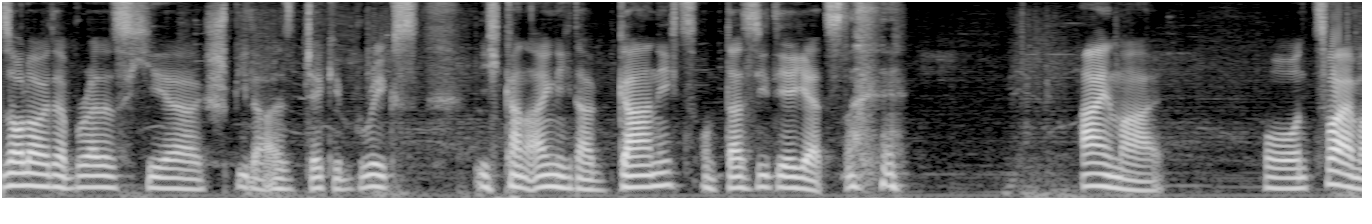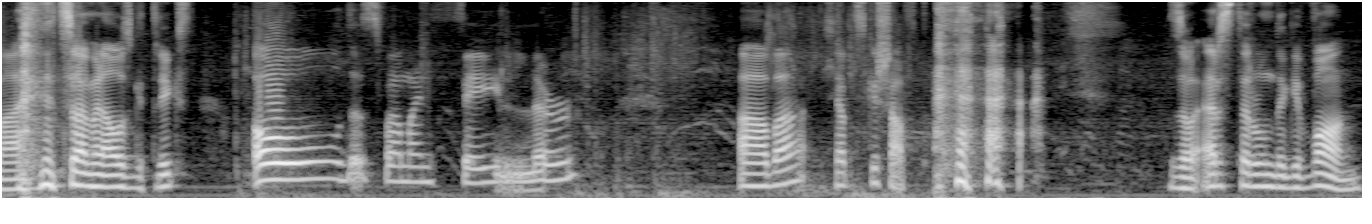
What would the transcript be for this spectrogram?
So Leute, Brothers hier, spiele als Jackie Briggs. Ich kann eigentlich da gar nichts und das seht ihr jetzt. Einmal. Und zweimal. zweimal ausgetrickst. Oh, das war mein Fehler. Aber ich habe es geschafft. so, erste Runde gewonnen.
